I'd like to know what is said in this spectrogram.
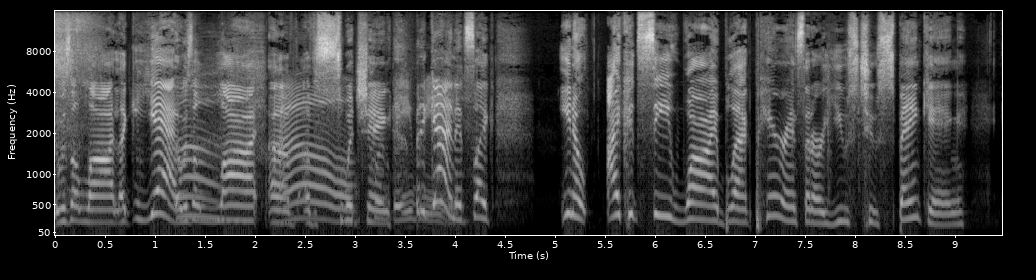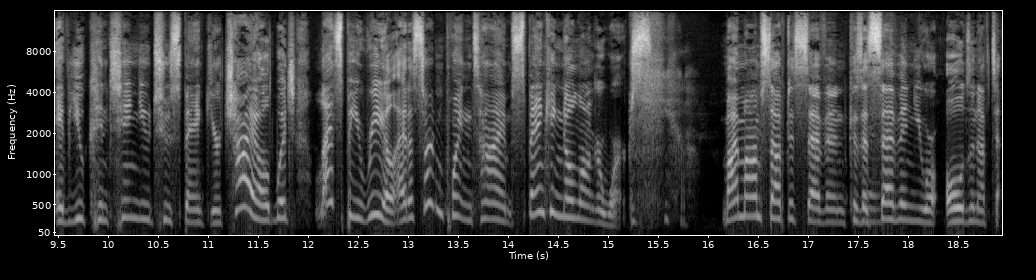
It was a lot. Like, yeah, it was a Ah, lot of, ow, of switching. But again, it's like, you know, I could see why black parents that are used to spanking if you continue to spank your child, which let's be real, at a certain point in time, spanking no longer works. Yeah. My mom stopped at seven because at seven you were old enough to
